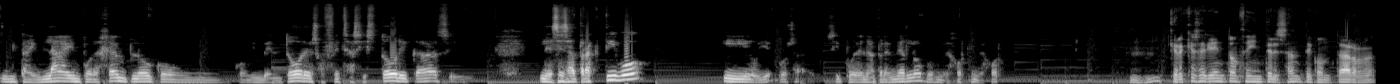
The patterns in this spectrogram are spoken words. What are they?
un timeline por ejemplo con, inventores o fechas históricas les es atractivo y oye pues si pueden aprenderlo pues mejor que mejor. ¿Crees que sería entonces interesante contar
